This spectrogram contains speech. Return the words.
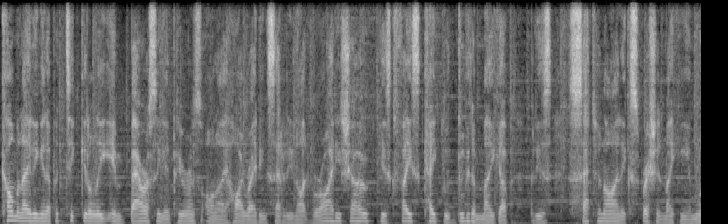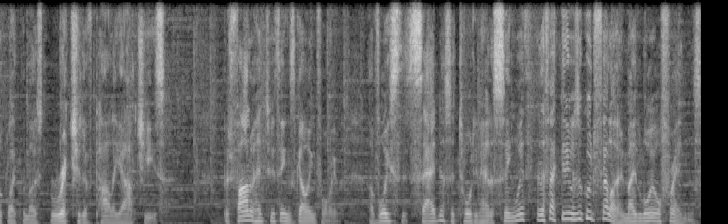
culminating in a particularly embarrassing appearance on a high rating Saturday night variety show, his face caked with glitter makeup but his saturnine expression making him look like the most wretched of Pagliaccis. But Farnham had two things going for him a voice that sadness had taught him how to sing with, and the fact that he was a good fellow who made loyal friends.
